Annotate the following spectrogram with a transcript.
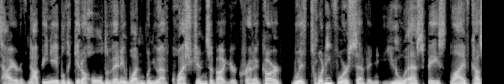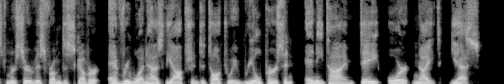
Tired of not being able to get a hold of anyone when you have questions about your credit card? With 24 7 US based live customer service from Discover, everyone has the option to talk to a real person anytime, day or night. Yes,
